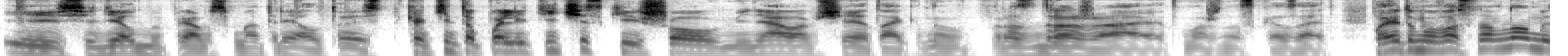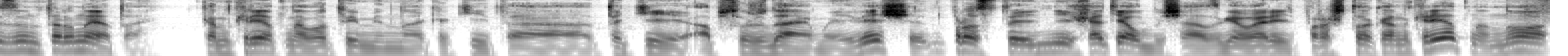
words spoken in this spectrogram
и сидел бы прям смотрел. То есть какие-то политические шоу меня вообще так, ну, раздражают, можно сказать. Поэтому в основном из интернета конкретно вот именно какие-то такие обсуждаемые вещи. Просто не хотел бы сейчас говорить про что конкретно, но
